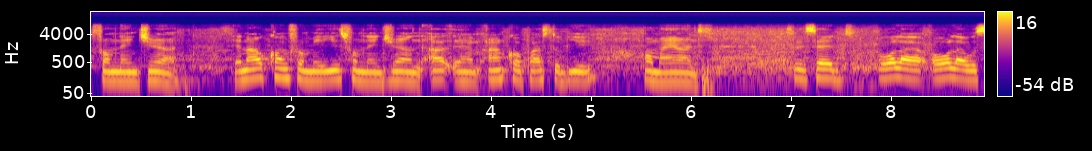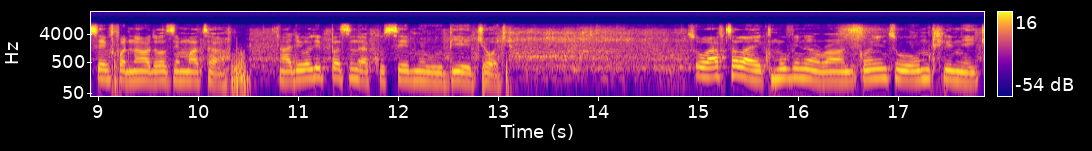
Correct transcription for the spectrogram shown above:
from Nigeria. And how come from a yeast from Nigeria and uh, um, handcuff has to be on my hand? So he said, all I all I would say for now doesn't matter. Now the only person that could save me will be a judge. So after like moving around, going to a home clinic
